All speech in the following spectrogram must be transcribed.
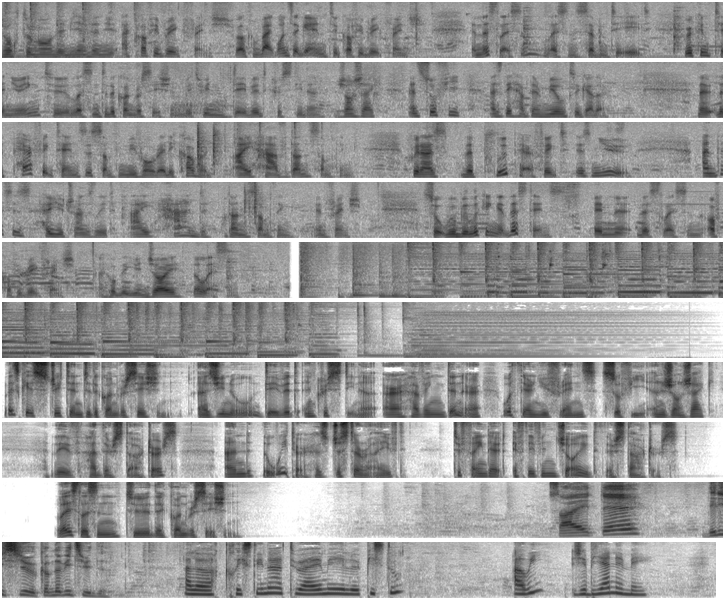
Bonjour tout le monde et bienvenue à Coffee Break French. Welcome back once again to Coffee Break French. In this lesson, lesson 78, we're continuing to listen to the conversation between David, Christina, Jean-Jacques and Sophie as they have their meal together. Now, the perfect tense is something we've already covered. I have done something. Whereas the pluperfect is new. And this is how you translate I had done something in French. So we'll be looking at this tense in this lesson of Coffee Break French. I hope that you enjoy the lesson. Let's get straight into the conversation. As you know, David and Christina are having dinner with their new friends, Sophie and Jean Jacques. They've had their starters, and the waiter has just arrived to find out if they've enjoyed their starters. Let's listen to the conversation. Ça a été délicieux, comme d'habitude. Alors, Christina, tu as aimé le pistou? Ah oui, j'ai bien aimé.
